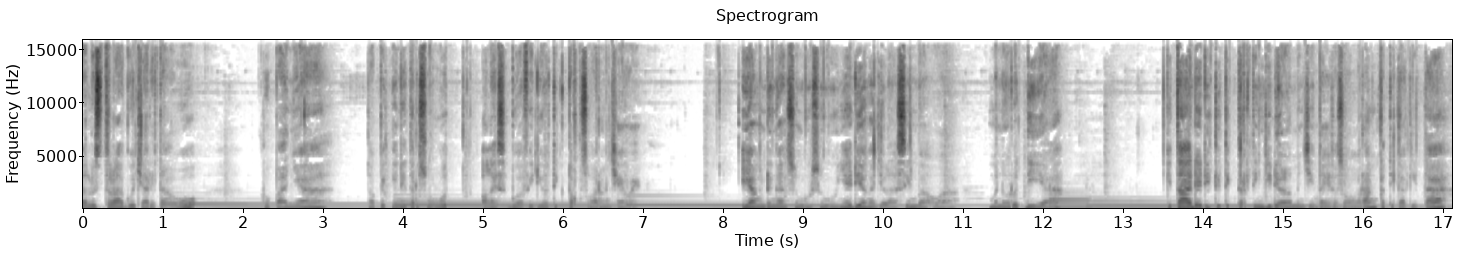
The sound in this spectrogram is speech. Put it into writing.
Lalu setelah gue cari tahu, rupanya topik ini tersulut oleh sebuah video TikTok seorang cewek. Yang dengan sungguh-sungguhnya dia ngejelasin bahwa menurut dia, kita ada di titik tertinggi dalam mencintai seseorang ketika kita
